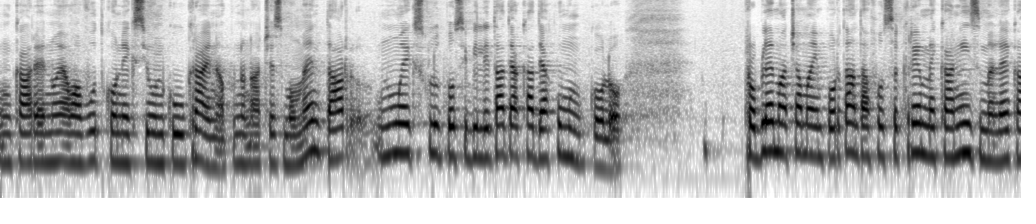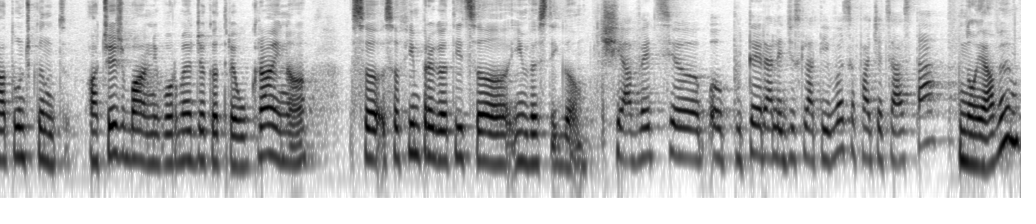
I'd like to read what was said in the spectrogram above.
în care noi am avut conexiuni cu Ucraina până în acest moment, dar nu exclud posibilitatea ca de acum încolo Problema cea mai importantă a fost să creăm mecanismele că atunci când acești bani vor merge către Ucraina, să, să fim pregătiți să investigăm. Și aveți uh, uh, puterea legislativă să faceți asta? Noi avem.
